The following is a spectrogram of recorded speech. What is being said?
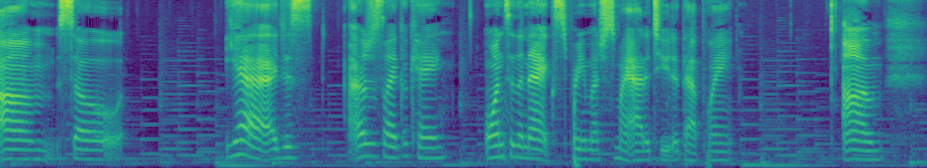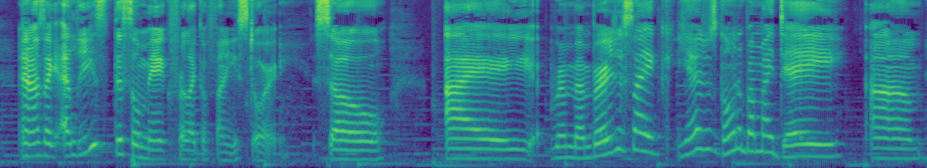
Um, so yeah, I just I was just like, okay, on to the next, pretty much is my attitude at that point. Um, and I was like, at least this will make for like a funny story. So I remember just like, yeah, just going about my day. Um,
